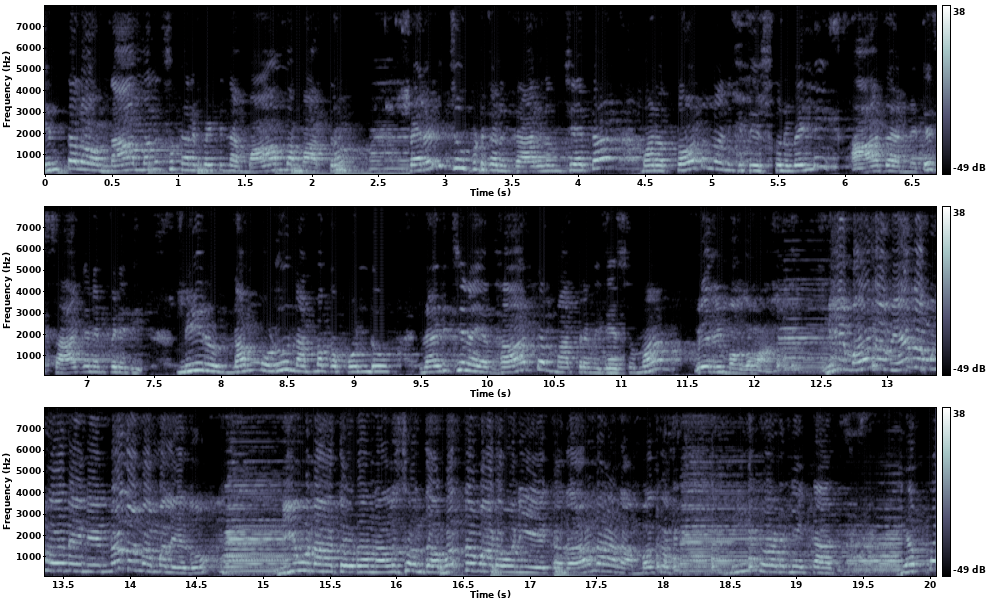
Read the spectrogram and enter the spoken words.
ఇంతలో నా మనసు కనిపెట్టిన మా అమ్మ మాత్రం పెరటి చూపుడు కని కారణం చేత మన తోటలోనికి తీసుకుని వెళ్ళి ఆదాన్నట్టే సాగనంపినది. మీరు నమ్ముడు నమ్మక పొండు నడిచిన యథార్థం మాత్రం ఇదే సుమా వేరి మొగమా. నీ మాట వేదముగానే నేను నన్ను నమ్మలేదు. నీవు నాతో నలసంత అబద్ధమాడవని ఏ కదా నా నమ్మకం. నీ తోడనే కాదు తోడను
